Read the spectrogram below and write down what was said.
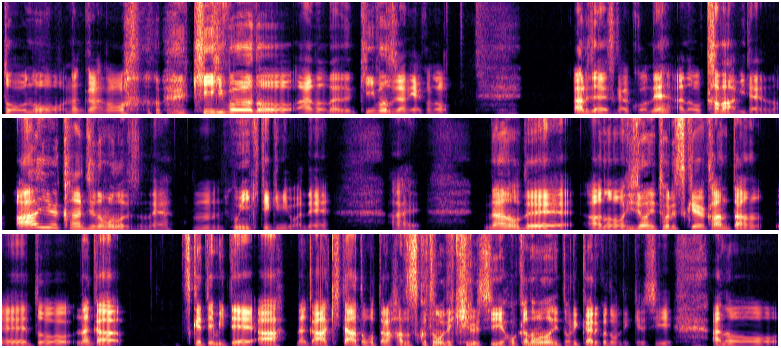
ドの、なんかあの キーボード、あの、なキーボードじゃねえや、この、あるじゃないですか、こうね、あの、カバーみたいなの。ああいう感じのものですね。うん、雰囲気的にはね。はい。なので、あの、非常に取り付けが簡単。えっ、ー、と、なんか、つけてみて、あ、なんか飽きたと思ったら外すこともできるし、他のものに取り替えることもできるし、あの、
